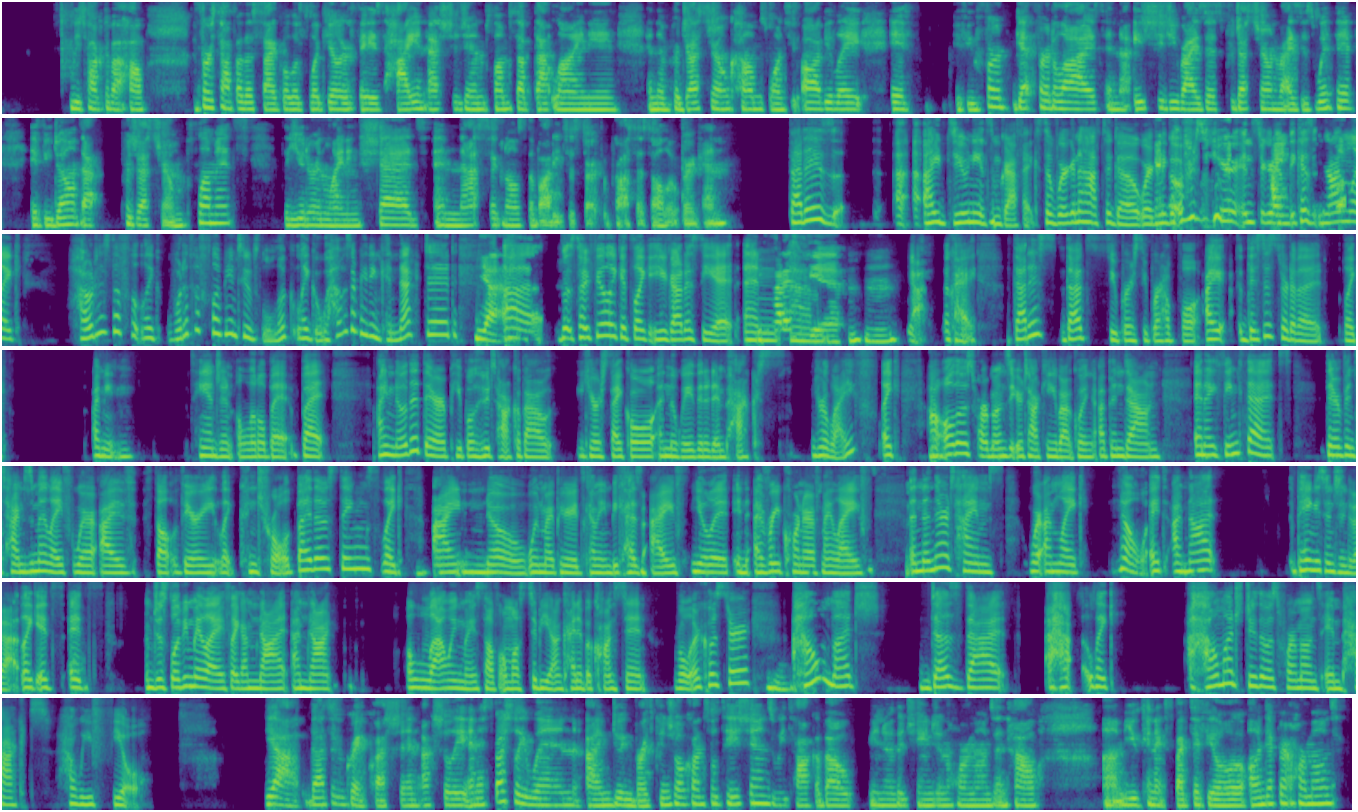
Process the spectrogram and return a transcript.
we talked about how the first half of the cycle, the follicular phase, high in estrogen plumps up that lining, and then progesterone comes once you ovulate. If if you fer- get fertilized and that HCG rises, progesterone rises with it. If you don't, that progesterone plummets, the uterine lining sheds, and that signals the body to start the process all over again. That is I, do need some graphics. So we're gonna have to go. We're gonna go over to your Instagram because now I'm like, how does the like what do the fallopian tubes look like? How is everything connected? Yeah. Uh, but so i feel like it's like you got to see it and you gotta um, see it. Mm-hmm. yeah okay. That is that's super super helpful. I this is sort of a like i mean tangent a little bit but i know that there are people who talk about your cycle and the way that it impacts your life. Like mm-hmm. all those hormones that you're talking about going up and down. And i think that there have been times in my life where I've felt very like controlled by those things. Like I know when my period's coming because I feel it in every corner of my life. And then there are times where I'm like, no, it, I'm not paying attention to that. Like it's, it's, I'm just living my life. Like I'm not, I'm not allowing myself almost to be on kind of a constant roller coaster. Mm-hmm. How much does that, like, how much do those hormones impact how we feel? Yeah, that's a great question, actually. And especially when I'm doing birth control consultations, we talk about, you know, the change in the hormones and how um, you can expect to feel on different hormones.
